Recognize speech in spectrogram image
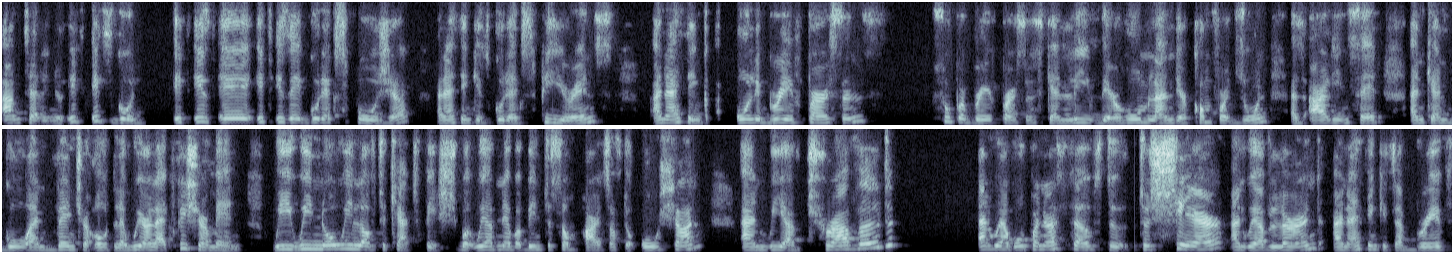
I'm telling you, it, it's good. It is a it is a good exposure and I think it's good experience. And I think only brave persons super brave persons can leave their homeland, their comfort zone, as Arlene said, and can go and venture out. Like we are like fishermen. We we know we love to catch fish, but we have never been to some parts of the ocean, and we have traveled, and we have opened ourselves to to share, and we have learned. And I think it's a brave.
